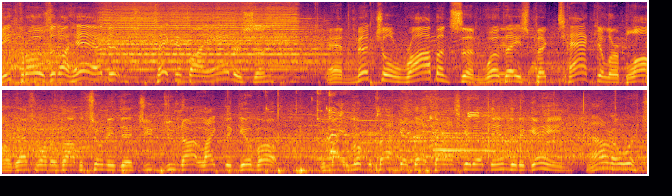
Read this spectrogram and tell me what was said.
He throws it ahead, taken by Anderson. And Mitchell Robinson with a spectacular block. And that's one of those opportunities that you do not like to give up. You might look back at that basket at the end of the game. I don't know which.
